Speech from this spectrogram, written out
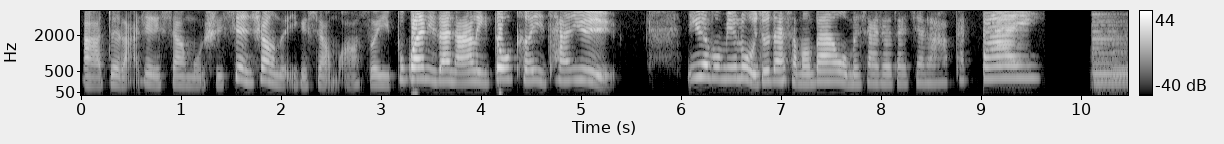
啊，对啦，这个项目是线上的一个项目啊，所以不管你在哪里都可以参与。音乐不迷路，就在小萌班，我们下周再见啦，拜拜。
